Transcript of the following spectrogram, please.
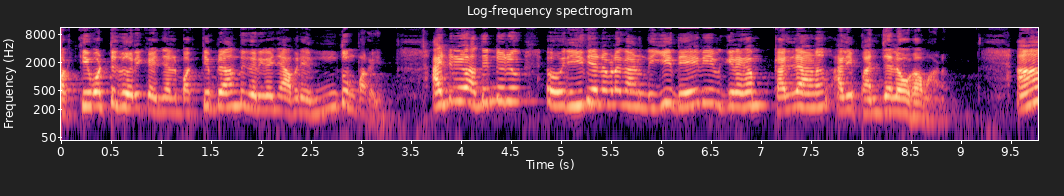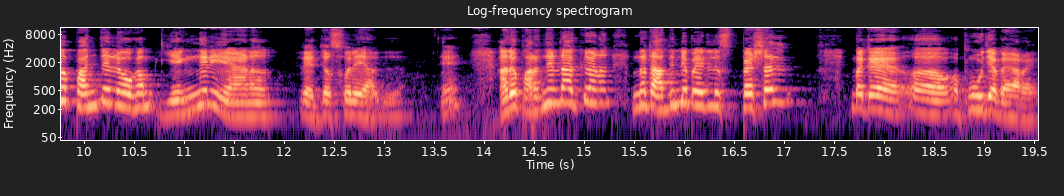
ഭക്തിവട്ട് കയറി കഴിഞ്ഞാൽ ഭക്തിഭ്രാന്ത് കയറി കഴിഞ്ഞാൽ അവരെന്തും പറയും. അതിന്റെ ഒരു അതിന്റെ ഒരു രീതിയാണ് ഇവിടെ കാണുന്നത്. ഈ ദേവി വിഗ്രഹം കല്ലാണ് അല്ലെങ്കിൽ പഞ്ചലോഹമാണ്. ആ പഞ്ചലോഹം എങ്ങനെയാണ് രജസ്വലയാകുക? അത് പറഞ്ഞുണ്ടാക്കുകയാണ്. എന്നിട്ട് അതിന്റെ പേരിൽ സ്പെഷ്യൽ മറ്റേ പൂജ വേറെ.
